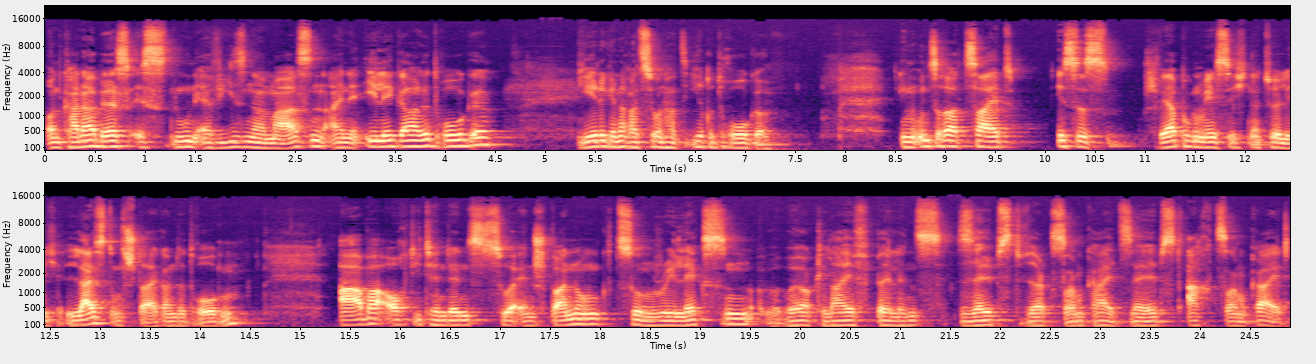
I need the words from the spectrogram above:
Und Cannabis ist nun erwiesenermaßen eine illegale Droge jede Generation hat ihre Droge. In unserer Zeit ist es schwerpunktmäßig natürlich leistungssteigernde Drogen, aber auch die Tendenz zur Entspannung, zum Relaxen, Work-Life-Balance, Selbstwirksamkeit, Selbstachtsamkeit.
